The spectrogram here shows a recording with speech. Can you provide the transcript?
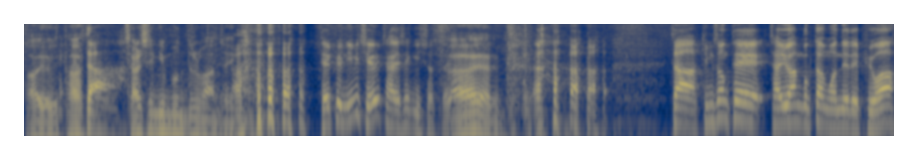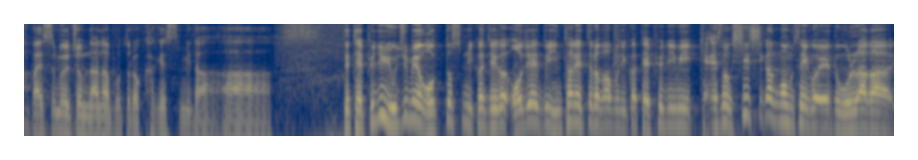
아 여기 다 자. 잘생긴 분들만 앉아 있고. 대표님이 제일 잘생기셨어요. 아, 아닙니다. 자, 김성태 자유한국당 원내대표와 말씀을 좀 나눠보도록 하겠습니다. 아, 근데 대표님 요즘에 어떻습니까? 제가 어제도 인터넷 들어가 보니까 대표님이 계속 실시간 검색어에도 올라가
